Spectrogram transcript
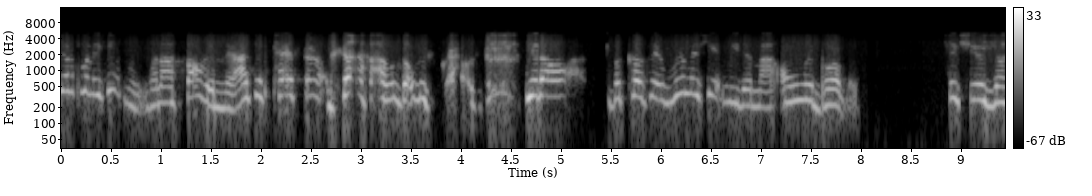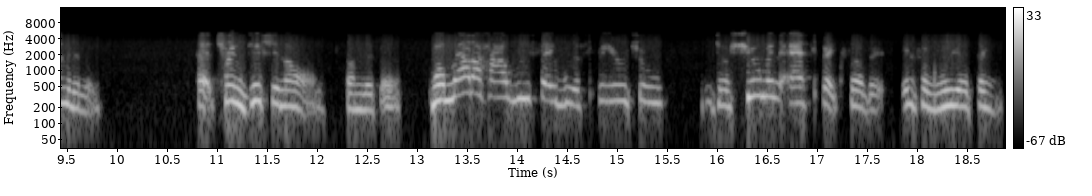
just when it hit me, when I saw him there, I just passed out. I was on this crowd, you know, because it really hit me that my only brother, six years younger than me, had transitioned on from this earth. No matter how we say we're spiritual, the human aspects of it is a real thing.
